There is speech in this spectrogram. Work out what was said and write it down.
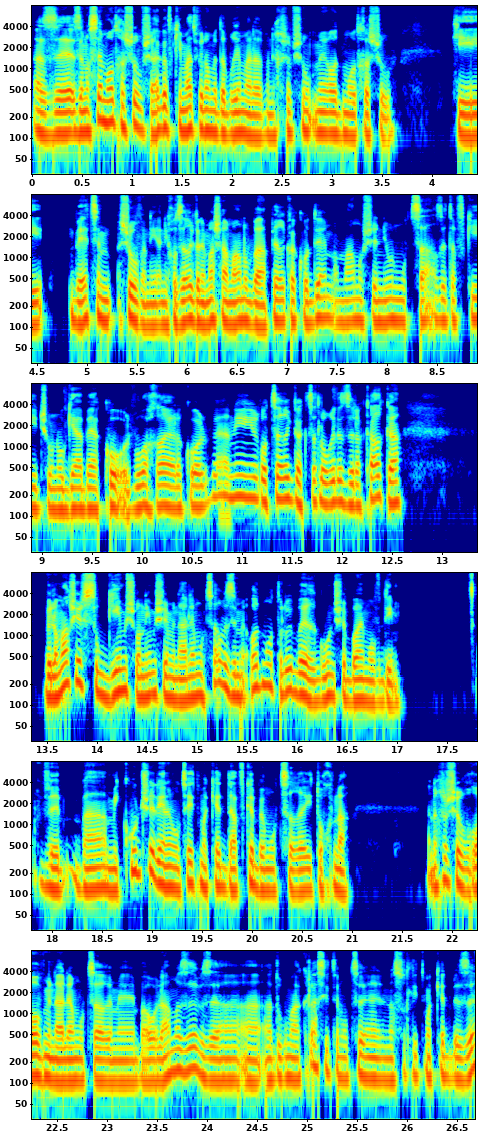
אז אה, זה נושא מאוד חשוב, שאגב כמעט ולא מדברים עליו, אני חושב שהוא מאוד מאוד חשוב. כי בעצם, שוב, אני, אני חוזר רגע למה שאמרנו בפרק הקודם, אמרנו שניהול מוצר זה תפקיד שהוא נוגע בהכל, והוא אחראי על הכל, ואני רוצה רגע קצת להוריד את זה לקרקע, ולומר שיש סוגים שונים של מנהלי מוצר, וזה מאוד מאוד תלוי בארגון שבו הם עובדים. ובמיקוד שלי אני רוצה להתמקד דווקא במוצרי תוכנה. אני חושב שרוב מנהלי המוצר הם אה, בעולם הזה וזה הדוגמה הקלאסית אני רוצה לנסות להתמקד בזה.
